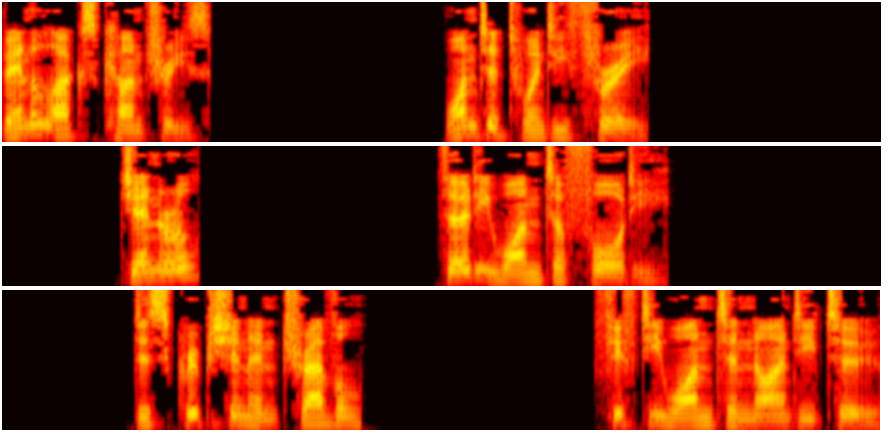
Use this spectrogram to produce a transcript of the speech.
Benelux countries. 1 to 23 General? 31 to 40 Description and Travel? 51 to 92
